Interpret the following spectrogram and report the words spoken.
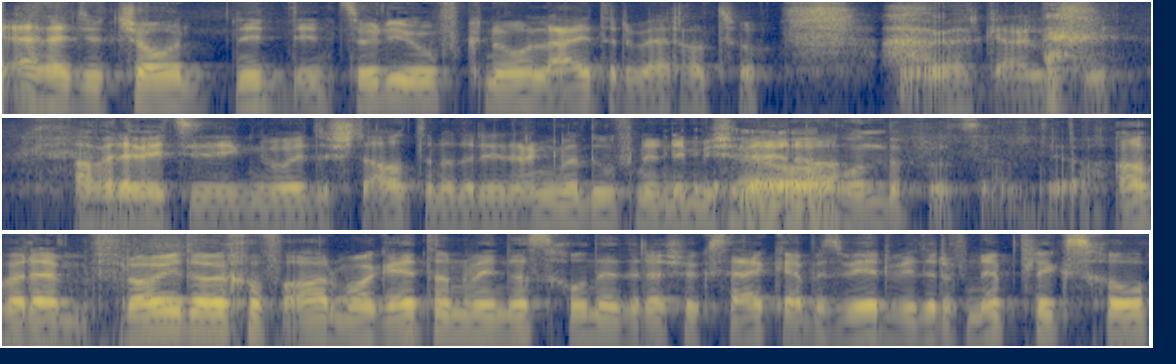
er hat jetzt schon nicht in Zürich aufgenommen, leider, wäre halt schon, ah, wäre geil gewesen. Aber er wird sie irgendwo in den Staaten oder in England aufnehmen, nehme ich schwer Ja, an. 100 Prozent, ja. Aber ähm, freut euch auf Armageddon, wenn das kommt, hat er schon gesagt, aber es wird wieder auf Netflix kommen.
